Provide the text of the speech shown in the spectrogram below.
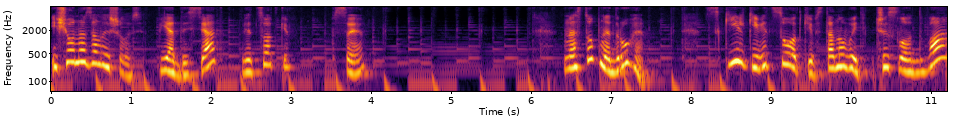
І що у нас залишилось? 50%. Все. Наступне друге. Скільки відсотків становить число 2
